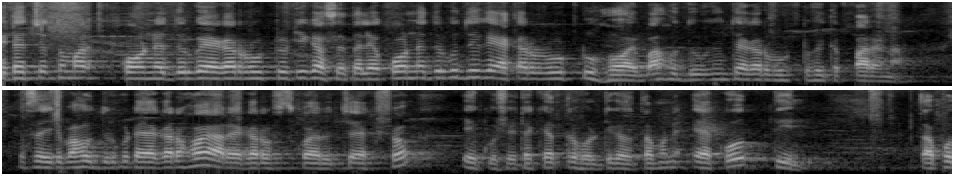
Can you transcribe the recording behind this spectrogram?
এটা হচ্ছে তোমার কর্ণের দুর্গ এগারো রুট টু ঠিক আছে? তাহলে কর্ণের দুর্গ যদি এগারো রুট টু হয় বাহু দুর্গ কিন্তু এগারো রুট টু হইতে পারে না। আছে এটা বাহু দুর্গটা এগারো হয় আর এগারো স্কোয়ার হচ্ছে একশো একুশ। এটা ক্ষেত্রে হল ঠিক আছে? তার মানে একও তিন। তারপর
